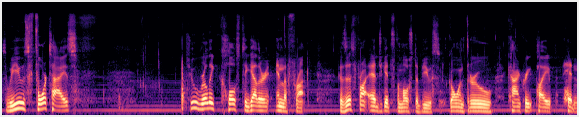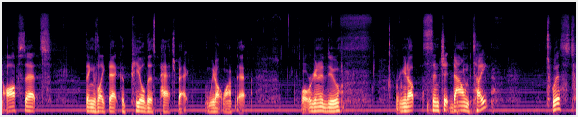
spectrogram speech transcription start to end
So we use four ties, two really close together in the front because this front edge gets the most abuse going through concrete pipe, hitting offsets, things like that could peel this patch back. We don't want that. What we're gonna do, bring it up, cinch it down tight, twist,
